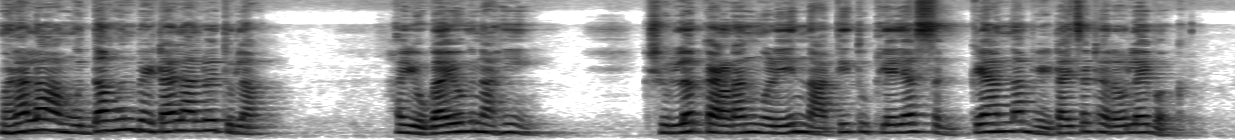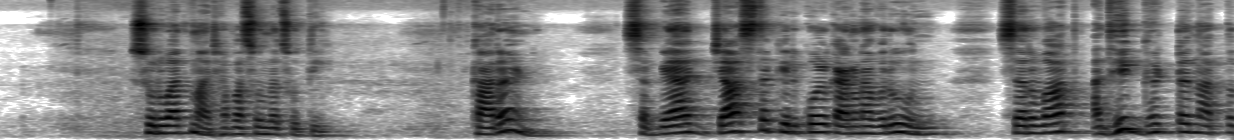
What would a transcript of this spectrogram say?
म्हणाला मुद्दाहून भेटायला आलो आहे तुला. हा योगायोग नाही. क्षुल्लक कारणांमुळे नाती तुटलेल्या सगळ्यांना भेटायचं ठरवलं आहे बघ. सुरुवात माझ्यापासूनच होती. कारण सगळ्यात जास्त किरकोळ कारणावरून सर्वात अधिक घट्ट नातं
